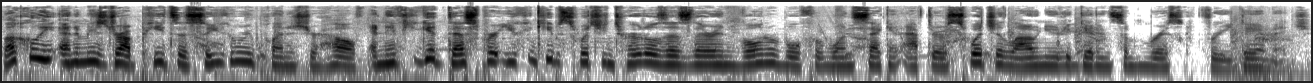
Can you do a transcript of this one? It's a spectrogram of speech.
Luckily, enemies drop pizzas so you can replenish your health, and if you get desperate, you can keep switching turtles as they're invulnerable for one second after a switch allowing you to get in some risk-free damage.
